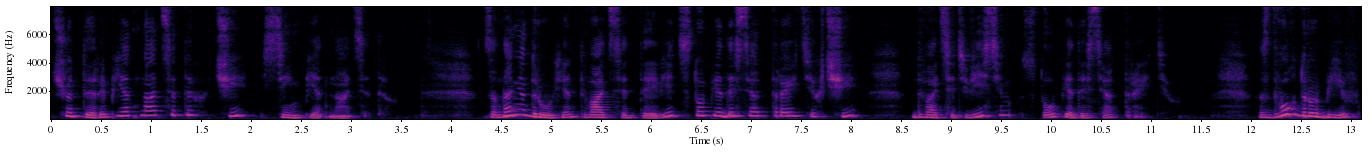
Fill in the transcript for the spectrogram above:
4 п'ятнадцятих чи 7 п'ятнадцятих. Завдання друге 29 153 чи 28 153. З двох дробів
